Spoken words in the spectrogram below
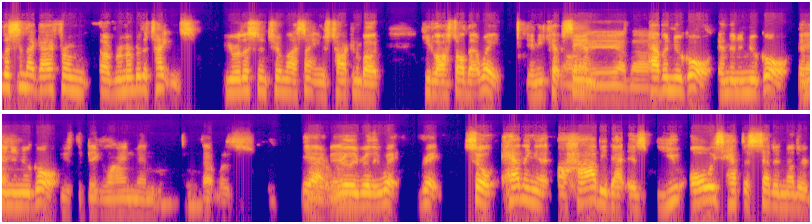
listening to that guy from uh, remember the titans? You were listening to him last night he was talking about he lost all that weight and he kept Oh, saying yeah, yeah, the, have a new goal and then a new goal and Yeah. then a new goal. He's the big lineman that was yeah really really great great. So having a, a hobby that is you always have to set another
